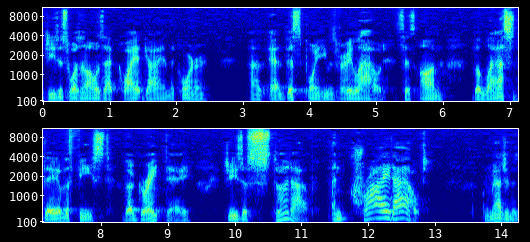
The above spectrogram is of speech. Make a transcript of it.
Jesus wasn't always that quiet guy in the corner. Uh, at this point, he was very loud. It says, on the last day of the feast, the great day, Jesus stood up and cried out. Imagine this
